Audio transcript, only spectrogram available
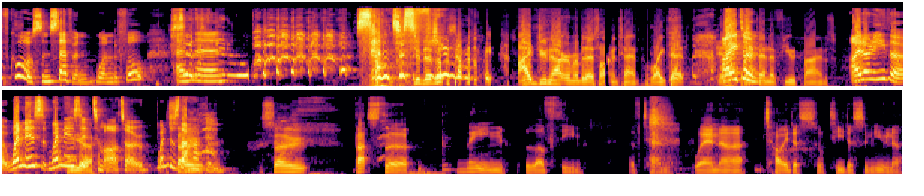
Of course, and seven, wonderful. And then Santa's Dude, funeral. what like. I do not remember that song in ten. Like that. I it's don't- ten a few times. I don't either. When is when is Yeah. it, Tomato? When does that happen? So that's the main love theme of Ten when uh, Tidus or Tidus and Yuna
